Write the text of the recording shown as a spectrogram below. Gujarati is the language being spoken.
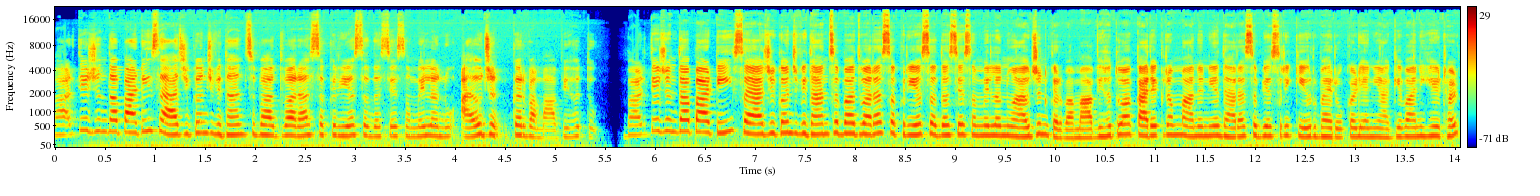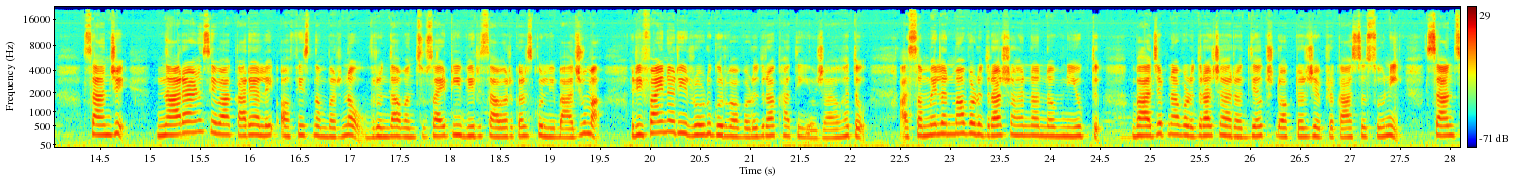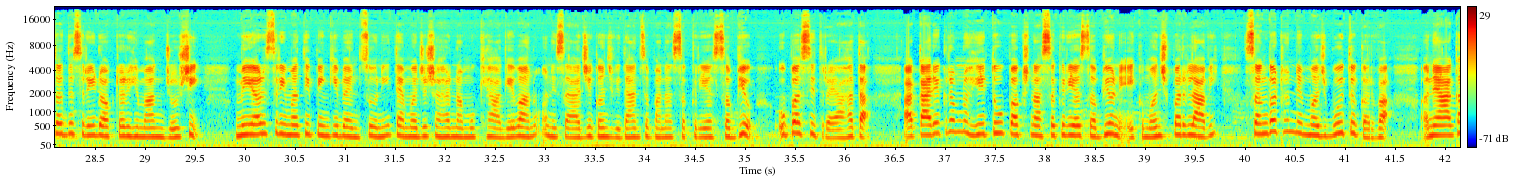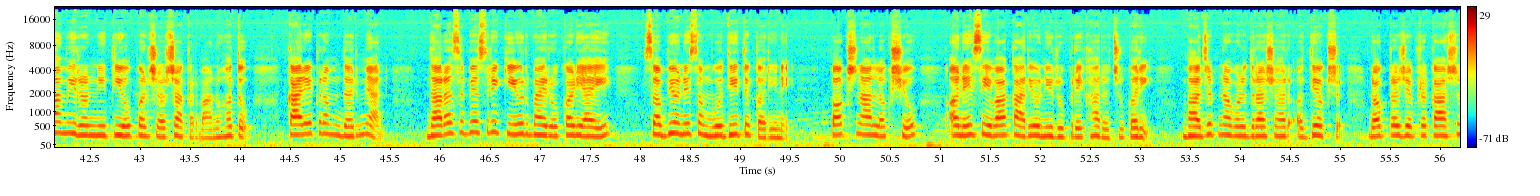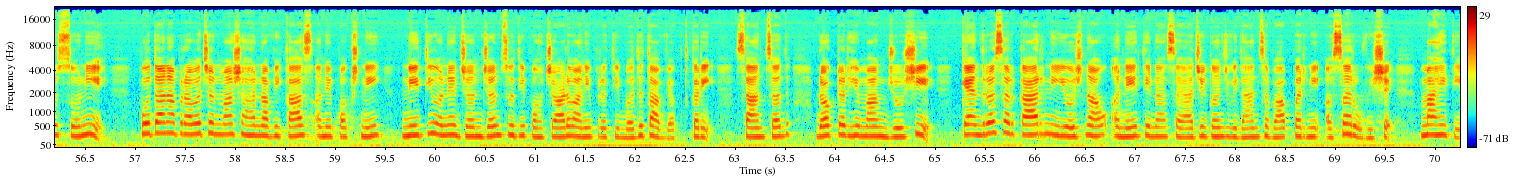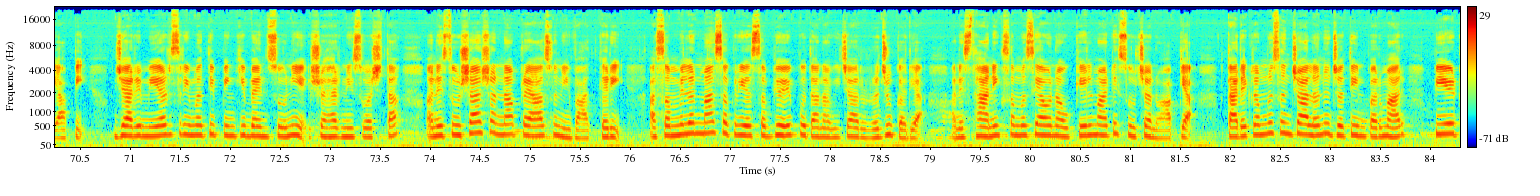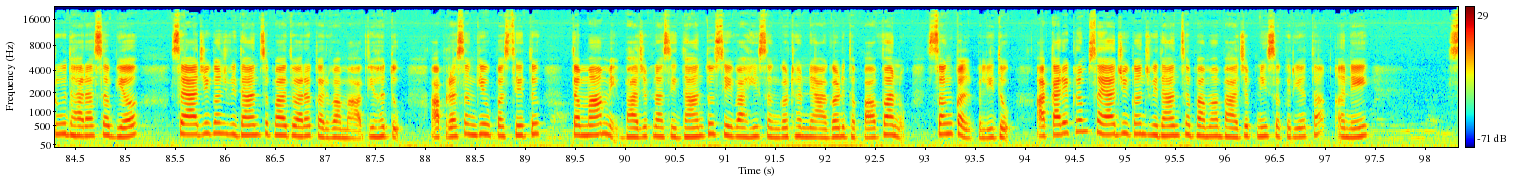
ભારતીય જનતા પાર્ટી સયાજીગંજ વિધાનસભા દ્વારા સક્રિય સદસ્ય સંમેલનનું આયોજન કરવામાં આવ્યું હતું. ભારતીય જનતા પાર્ટી સયાજીગંજ વિધાનસભા દ્વારા સક્રિય સદસ્ય સંમેલનનું આયોજન કરવામાં આવ્યું હતું. આ કાર્યક્રમ માનનીય ધારાસભ્ય શ્રી કેયુરભાઈ રોકડિયાની આગેવાની હેઠળ સાંજે નારાયણ સેવા કાર્યાલય ઓફિસ નંબર નવ, વૃંદાવન સોસાયટી, વીર સાવરકર સ્કૂલની બાજુમાં રિફાઇનરી રોડ ગુરવા વડોદરા ખાતે યોજાયો હતો. આ સંમેલનમાં વડોદરા શહેરના નવનિયુક્ત ભાજપના વડોદરા શહેર અધ્યક્ષ ડોક્ટર જયપ્રકાશ સોની, સાંસદ શ્રી ડોક્ટર હિમાંગ જોશી, મેયર શ્રીમતી પિંકીબેન સોની તેમજ શહેરના મુખ્ય આગેવાનો અને સયાજીગંજ વિધાનસભાના સક્રિય સભ્યો ઉપસ્થિત રહ્યા હતા. આ કાર્યક્રમનો હેતુ પક્ષના સક્રિય સભ્યોને એક મંચ પર લાવી, સંગઠનને મજબૂત કરવા અને આગામી રણનીતિઓ પર ચર્ચા કરવાનો હતો. કાર્યક્રમ દરમિયાન ધારાસભ્ય શ્રી કેયુરભાઈ રોકડિયાએ સભ્યોને સંબોધિત કરીને પક્ષના લક્ષ્યો અને સેવા કાર્યોની રૂપરેખા રજૂ કરી. ભાજપના વડોદરા શહેર અધ્યક્ષ ડોક્ટર જયપ્રકાશ સોનીએ પોતાના પ્રવચનમાં શહેરના વિકાસ અને પક્ષની નીતિઓને જન જન સુધી પહોંચાડવાની પ્રતિબદ્ધતા વ્યક્ત કરી. સાંસદ ડોક્ટર હિમાંગ જોશીએ કેન્દ્ર સરકારની યોજનાઓ અને તેના સયાજીગંજ વિધાનસભા પરની અસરો વિશે માહિતી આપી. જ્યારે મેયર શ્રીમતી પિંકીબેન સોનીએ શહેરની સ્વચ્છતા અને સુશાસનના પ્રયાસોની વાત કરી, આ સંમેલનમાં સક્રિય સભ્યોએ પોતાના વિચારો રજૂ કર્યા અને સ્થાનિક સમસ્યાઓના ઉકેલ માટે સૂચનો આપ્યા. કાર્યક્રમનું સંચાલન જતીન પરમાર, પીએ ટુ ધારાસભ્ય, સયાજીગંજ વિધાનસભા દ્વારા કરવામાં આવ્યું હતું. આ પ્રસંગે ઉપસ્થિત તમામે ભાજપના સિદ્ધાંતો સેવાહી સંગઠનને આગળ ધપાવવાનો સંકલ્પ લીધો. આ કાર્યક્રમ સયાજીગંજ વિધાનસભામાં ભાજપની સક્રિયતા અને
